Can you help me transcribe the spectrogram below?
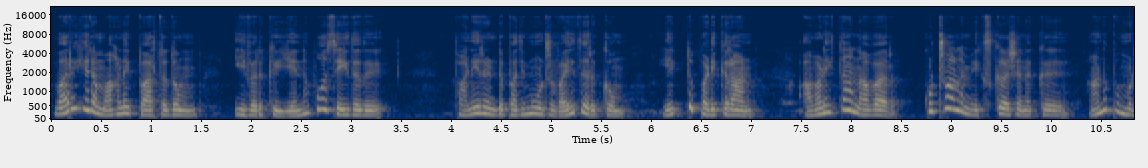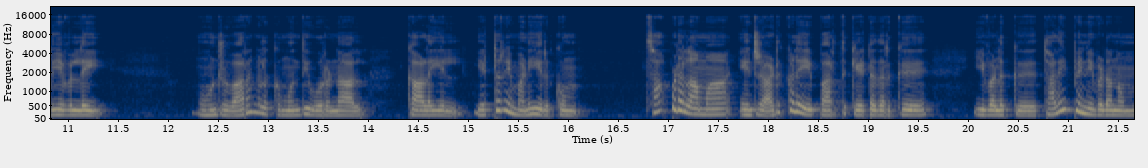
வருகிற மகனை பார்த்ததும் இவருக்கு என்னவோ செய்தது. பனிரெண்டு பதிமூன்று வயது இருக்கும். எட்டு படிக்கிறான். அவனைத்தான் அவர் குற்றாலம் எக்ஸ்கர்ஷனுக்கு அனுப்ப முடியவில்லை. மூன்று வாரங்களுக்கு முந்தி ஒரு நாள் காலையில் எட்டரை மணி இருக்கும். சாப்பிடலாமா என்று அடுக்கலையை பார்த்து கேட்டதற்கு இவளுக்கு தலைப்பின்னி விடணும்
